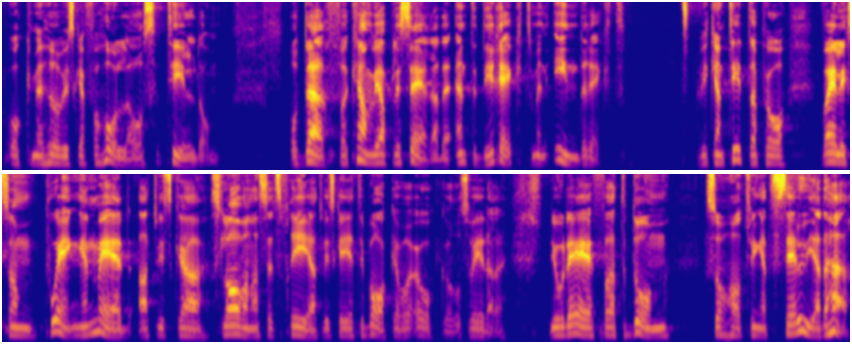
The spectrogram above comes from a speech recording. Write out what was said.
och med hur vi ska förhålla oss till dem. Och därför kan vi applicera det, inte direkt men indirekt. Vi kan titta på vad är liksom poängen med att vi ska, slavarna sätts fria, att vi ska ge tillbaka vår åker och så vidare. Jo, det är för att de som har tvingats sälja det här,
